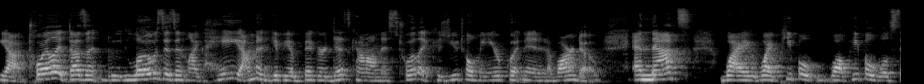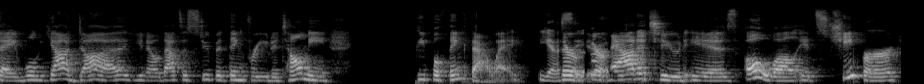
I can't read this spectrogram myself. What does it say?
Yeah, toilet doesn't. Lowe's isn't like, hey, I'm going to give you a bigger discount on this toilet because you told me you're putting it in a barndo, and that's why why people while people will say, well, yeah, duh, you know, that's a stupid thing for you to tell me people think that way. Yes. Their their attitude is, oh well, it's cheaper.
